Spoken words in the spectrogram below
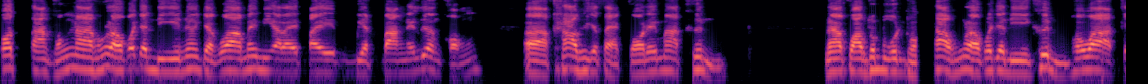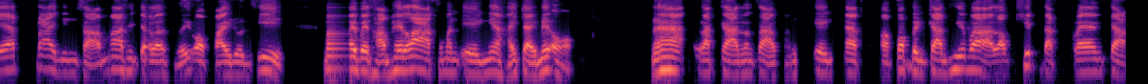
พอต่างของนาของเราก็จะดีเนื่องจากว่าไม่มีอะไรไปเบียดบังในเรื่องของอาข้าวที่จะแตกกอได้มากขึ้นนะความสมบูรณ์ของข้าวของเราก็จะดีขึ้น เพราะว่าแก๊สใต้ดินสามารถที่จะระเหยออกไปโดยที่ ไม่ไปทำให้รากของมันเองเนี่ยหายใจไม่ออก นะฮะหลักการต่างๆของเองเนี่ยก็เป็นการที่ว่าเราคิดดัดแปลงจาก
